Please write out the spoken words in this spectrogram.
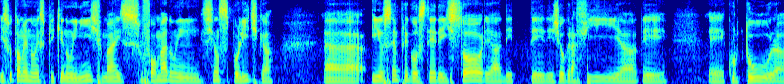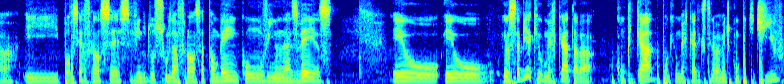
isso também não expliquei no início mas sou formado em ciências políticas uh, e eu sempre gostei de história de, de, de geografia de eh, cultura. E por ser francês vindo do sul da França também com vinho nas veias eu, eu, eu sabia que o mercado estava complicado, porque o mercado é extremamente competitivo,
